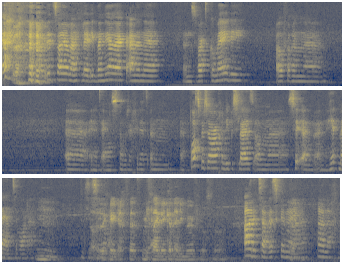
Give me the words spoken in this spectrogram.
ja. dit is al heel lang geleden. Ik ben nu aan werken aan een, eh, een zwarte komedie over een, eh, in het Engels, dan hoe zeg je dit, een eh, postbezorger die besluit om eh, een, een hitman te worden. Hmm. Dus dat heel- klinkt echt vet. Ik moet Ja. gelijk denken aan Eddie Murphy of zo. Oh, dit zou best kunnen. Ja. Oh, lachen.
